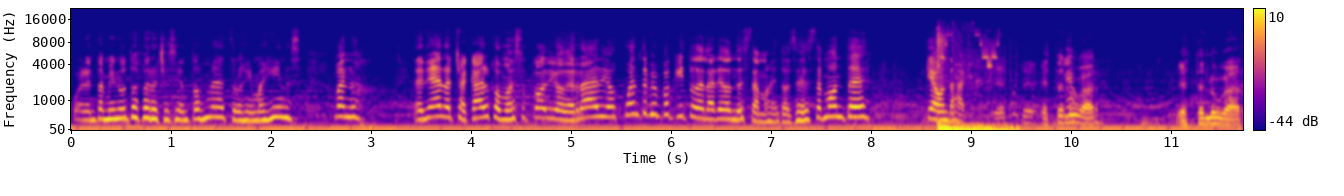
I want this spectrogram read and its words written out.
40 minutos para 800 metros, imagínense. Bueno, Daniel Chacal, como es su código de radio, cuénteme un poquito del área donde estamos. Entonces, este monte, ¿qué onda aquí? Este, este lugar, este lugar,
